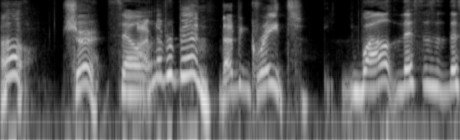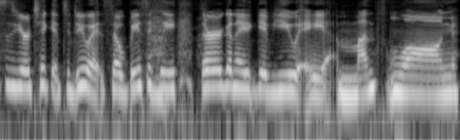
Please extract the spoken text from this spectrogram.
Oh, sure. So- I've never been. That'd be great. Well, this is this is your ticket to do it. So basically, they're going to give you a month long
